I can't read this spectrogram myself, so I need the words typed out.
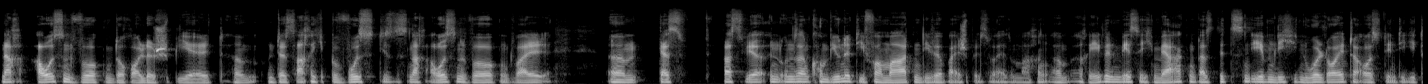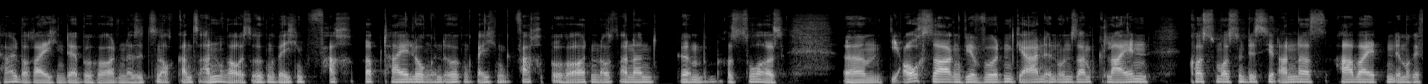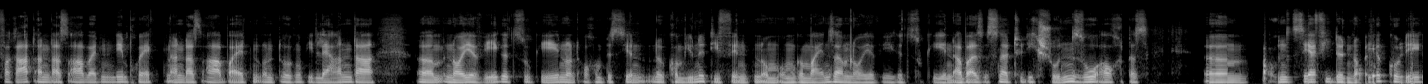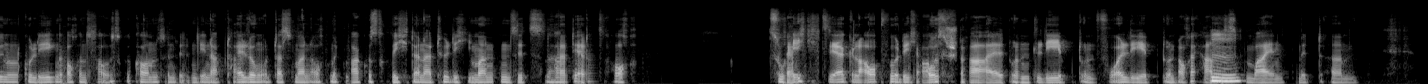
nach außen wirkende Rolle spielt. Ähm, und das sage ich bewusst, dieses nach außen wirkend, weil ähm, das was wir in unseren Community-Formaten, die wir beispielsweise machen, ähm, regelmäßig merken, da sitzen eben nicht nur Leute aus den Digitalbereichen der Behörden, da sitzen auch ganz andere aus irgendwelchen Fachabteilungen, irgendwelchen Fachbehörden aus anderen ähm, Ressorts ähm, die auch sagen, wir würden gerne in unserem kleinen Kosmos ein bisschen anders arbeiten, im Referat anders arbeiten, in den Projekten anders arbeiten und irgendwie lernen, da ähm, neue Wege zu gehen und auch ein bisschen eine Community finden, um, um gemeinsam neue Wege zu gehen. Aber es ist natürlich schon so auch, dass ähm, bei uns sehr viele neue Kolleginnen und Kollegen auch ins Haus gekommen sind in den Abteilungen und dass man auch mit Markus Richter natürlich jemanden sitzen hat, der das auch zu Recht sehr glaubwürdig ausstrahlt und lebt und vorlebt und auch ernst mhm. meint mit ähm,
